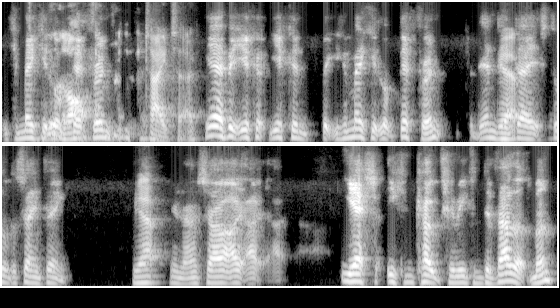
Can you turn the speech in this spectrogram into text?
You can make it look different. Potato. Yeah, but you can, you can, but you can make it look different. At the end of the day, it's still the same thing. Yeah. You know, so I, I, I yes, he can coach him, he can develop them,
